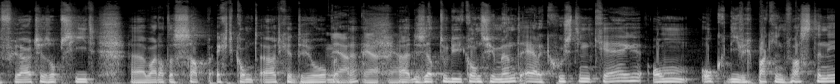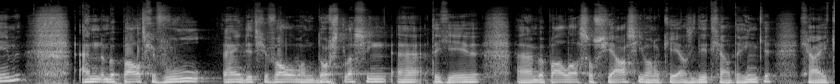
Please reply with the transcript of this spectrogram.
fruitjes op ziet, uh, waar dat de sap echt komt uitgedropen. Ja, hè? ja, ja. Uh, dus dat doet die consument eigenlijk goesting krijgen om ook die verpakking vast te nemen en een bepaald gevoel, in dit geval van dorstlessing, uh, te geven. een bepaalde associatie van oké, okay, als ik dit ga drinken, ga ik,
